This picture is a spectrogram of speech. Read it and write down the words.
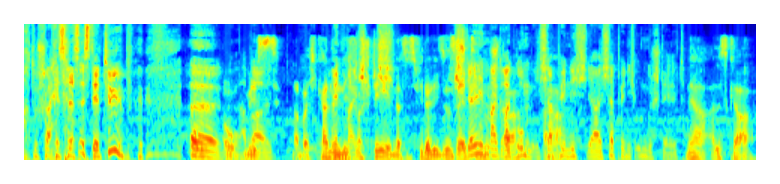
Ach du Scheiße, das ist der Typ. Äh, Oh, aber Mist. Aber ich kann Moment ihn nicht mal, ich- verstehen. Das ist wieder diese Ich stell seltsame ihn mal gerade um. Ich habe hier nicht, ja, ich habe hier nicht umgestellt. Ja, alles klar.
